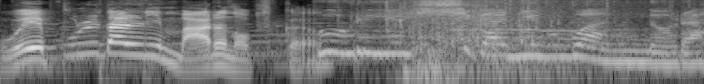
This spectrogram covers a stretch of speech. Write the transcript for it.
왜 뿔 달린 말은 없을까요? 우리의 시간이 왔노라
